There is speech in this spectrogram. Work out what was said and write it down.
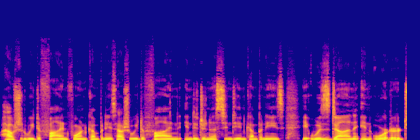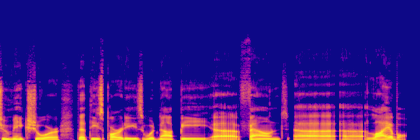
how should we define foreign companies? How should we define indigenous Indian companies? It was done in order to make sure that these parties would not be uh, found uh, uh liable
